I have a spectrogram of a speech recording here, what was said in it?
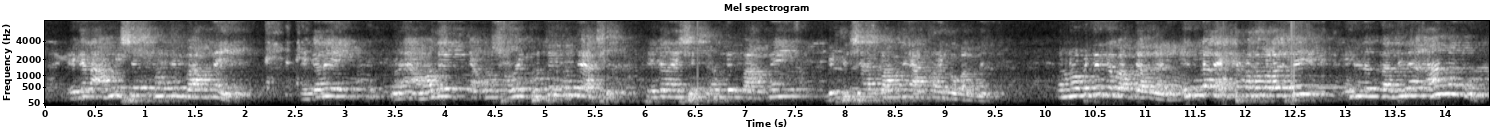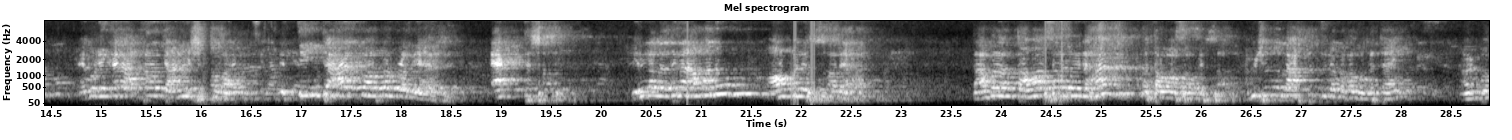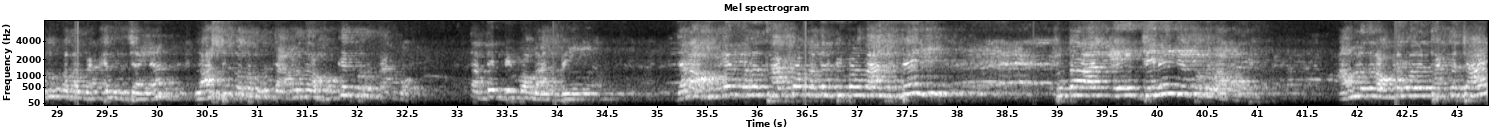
এখানে আমি সেই ক্ষতির বাদ নেই। এখানে মানে আমাদের যেমন সবাই ক্ষতির মধ্যে আছি, এখানে সেই ক্ষতির বাদ নেই, ব্রিটিশ সাহেব বাদ নেই আপনার কেউ বাদ নেই। নবীদেরকে বাদ দেওয়া যায় ইল্লাল একটা কথা বলা হয়েছে ইল্লাল লাযিনা আমানু। এবং এখানে আপনারা জানেন সবাই যে তিনটা আয়াত পর বলে দেওয়া হয়েছে। একটা সাথে। ইল্লাল লাযিনা আমানু ওয়া আমিলুস সালিহাত তারপরে তাওয়াসা বিল হক ও তাওয়াসা সাবর আমি শুধু লাস্টের দুটো কথা বলতে চাই। আমি প্রথম কথা ব্যাখ্যা দিতে চাই না। লাস্টের কথা বলতে চাই, আমরা যারা হকের পথে থাকব, তাদের বিপদ আসবেই। যারা হকের পথে থাকব, তাদের বিপদ আসবেই। সুতরাং এই জেনেই যেতে হবে আমরা যারা হকের পথে থাকতে চাই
